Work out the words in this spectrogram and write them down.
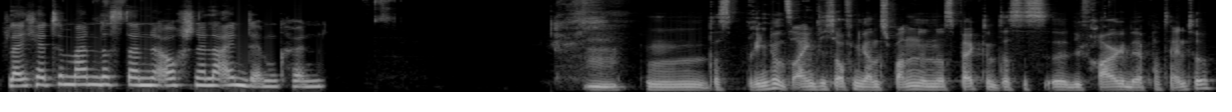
Vielleicht hätte man das dann auch schneller eindämmen können. Hm. Das bringt uns eigentlich auf einen ganz spannenden Aspekt und das ist äh, die Frage der Patente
